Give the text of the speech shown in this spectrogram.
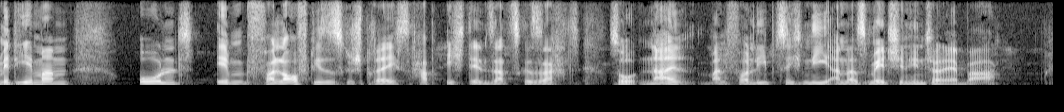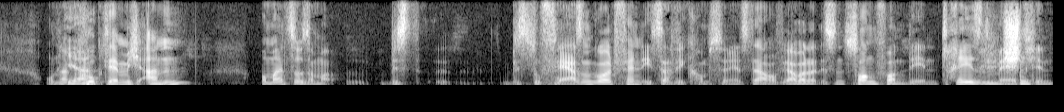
mit jemandem und im Verlauf dieses Gesprächs habe ich den Satz gesagt: So, nein, man verliebt sich nie an das Mädchen hinter der Bar. Und dann Ja. guckt er mich an und meint so: Sag mal, bist, bist du Fersengold-Fan? Ich sage: Wie kommst du denn jetzt darauf? Ja, aber das ist ein Song von denen, Tresenmädchen.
